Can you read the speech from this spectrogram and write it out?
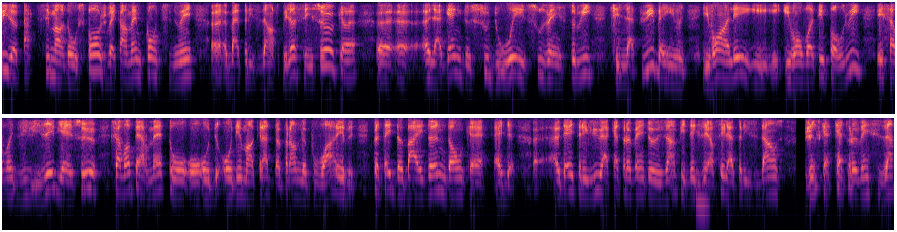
si le parti m'endosse pas, je vais quand même continuer euh, ma présidence. Mais là, c'est sûr que euh, euh, la gang de sous-doués sous-instruits qui l'appuient, ben ils, vont aller, ils, vont voter pour lui et ça va diviser, bien sûr. Ça va permettre aux, aux, démocrates de prendre le pouvoir et peut-être de Biden, donc, d'être élu à 82 ans puis d'exercer la présidence jusqu'à 86 ans.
